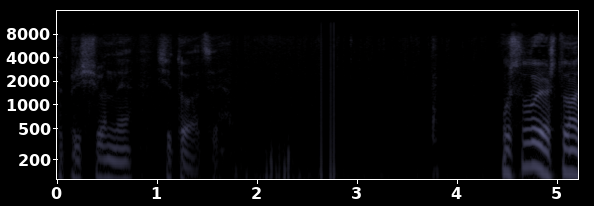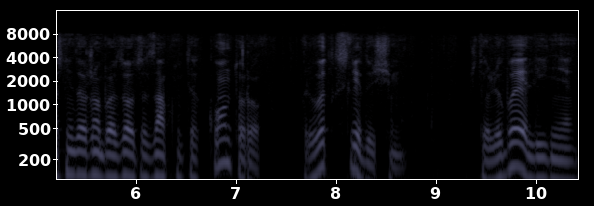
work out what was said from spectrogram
запрещенная ситуация. Условие, что у нас не должно образовываться замкнутых контуров, приводит к следующему, что любая линия,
